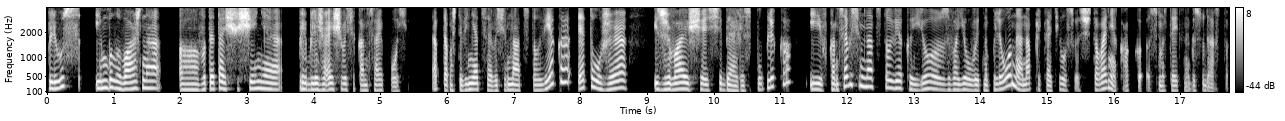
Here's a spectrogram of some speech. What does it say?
Плюс им было важно, вот это ощущение приближающегося конца эпохи. Да, потому что Венеция XVIII века- это уже изживающая себя республика, и в конце XVIII века ее завоевывает Наполеон, и она прекратила свое существование как э, самостоятельное государство.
